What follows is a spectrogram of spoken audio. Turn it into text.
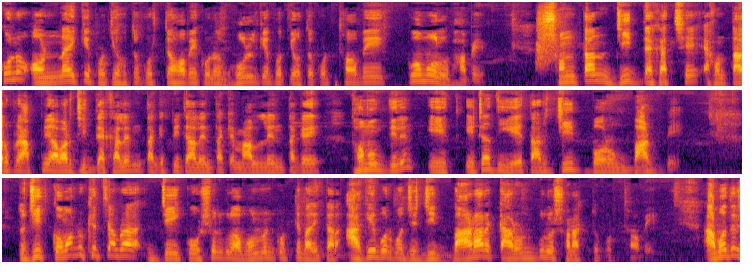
কোনো অন্যায়কে প্রতিহত করতে হবে কোনো ভুলকে প্রতিহত করতে হবে কোমলভাবে। সন্তান জিদ দেখাচ্ছে এখন তার উপরে আপনি আবার জিদ দেখালেন তাকে পিটালেন তাকে মারলেন তাকে ধমক দিলেন এটা দিয়ে তার জিদ বরং বাড়বে। তো জিদ কমানোর ক্ষেত্রে আমরা যেই কৌশলগুলো অবলম্বন করতে পারি তার আগে বলব যে জিদ বাড়ার কারণগুলো শনাক্ত করতে হবে। আমাদের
